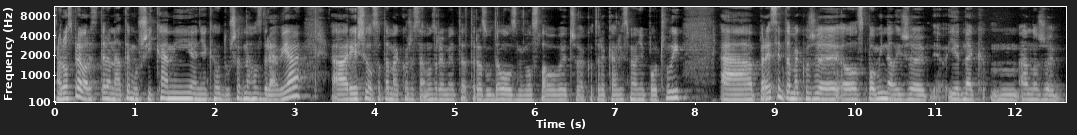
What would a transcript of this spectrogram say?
Rozprávali sa teda na tému šikany a nejakého duševného zdravia a riešilo sa tam akože samozrejme tá teraz udalosť Miloslavové, čo ako teda každý sme o nej počuli. A presne tam akože e, spomínali, že jednak mm, áno, že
